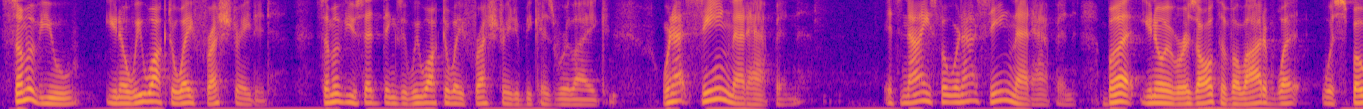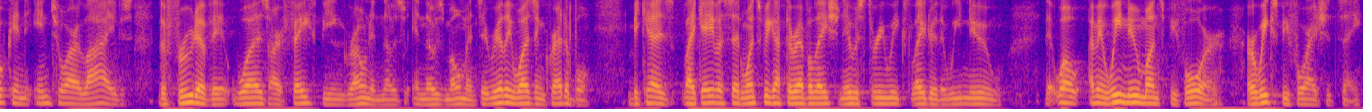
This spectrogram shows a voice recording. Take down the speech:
Some of you, you know, we walked away frustrated. Some of you said things that we walked away frustrated because we're like, we're not seeing that happen. It's nice, but we're not seeing that happen. But, you know, a result of a lot of what was spoken into our lives, the fruit of it was our faith being grown in those in those moments. It really was incredible. Because like Ayla said, once we got the revelation, it was three weeks later that we knew that well, I mean, we knew months before, or weeks before, I should say.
